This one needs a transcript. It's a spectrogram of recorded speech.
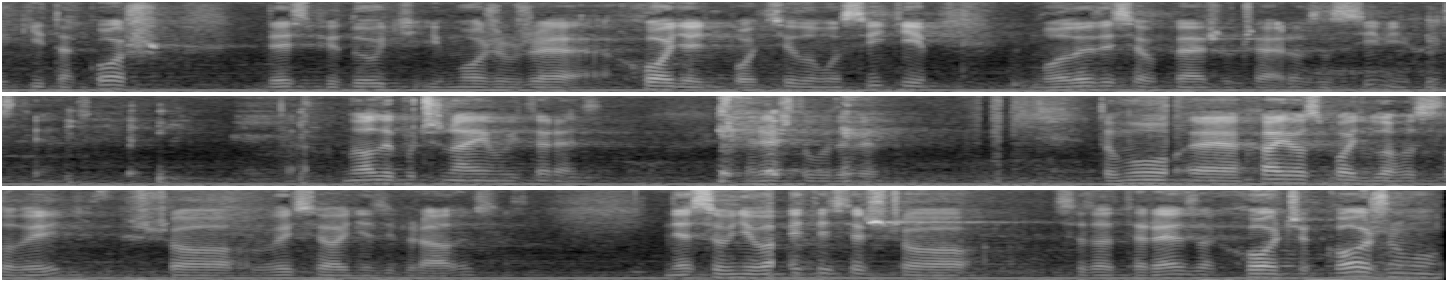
які також десь підуть і, може, вже ходять по цілому світі молитися в першу чергу за сім'ї християнські. Ну, але починаємо від Терези. Решта буде видно. Тому е, хай Господь благословить, що ви сьогодні зібралися. Не сумнівайтеся, що Свята Тереза хоче кожному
